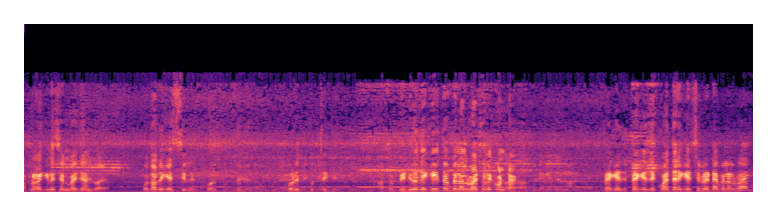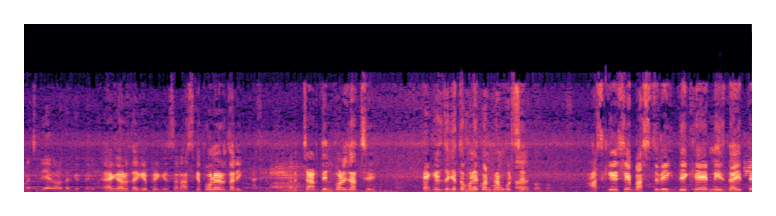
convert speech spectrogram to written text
আপনারা কিনেছেন ভাইজান? জি ভাইয়া। কোথা থেকে এসেছিলেন? ফরিদপুর থেকে। ফরিদপুর থেকে। আচ্ছা ভিডিও দেখেই তো বেলাল ভাইয়ের সাথে কন্ট্যাক্ট প্যাকেজ প্যাকেজে। কয় তারিখে ছিল এটা বেলাল ভাই? এগারো তারিখের প্যাকেজ। আর আজকে পনেরো তারিখ। মানে চার দিন পরে যাচ্ছে। প্যাকেজ দেখে তখনই কনফার্ম করছেন? হ্যাঁ। আজকে এসে বাস্তবিক দেখে নিজ দায়িত্বে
